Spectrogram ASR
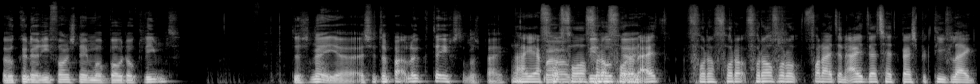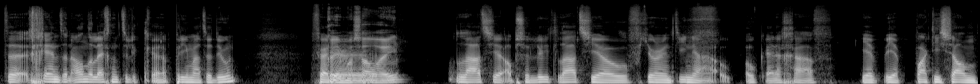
We kunnen revanche nemen op Bodo Klimt. Dus nee, er zitten een paar leuke tegenstanders bij. Nou ja, voor, Maar voor, een uit, voor, vooral voor, vanuit een uitwedstrijdperspectief lijkt Gent en Anderlecht natuurlijk prima te doen. Verder je massaal heen. Lazio, absoluut. Lazio, Fiorentina, ook, ook erg gaaf. Je hebt, je hebt Partizan,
